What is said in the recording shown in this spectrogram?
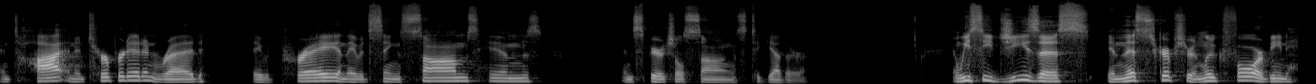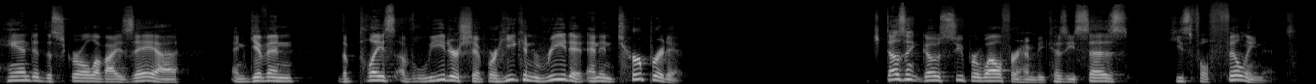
and taught and interpreted and read. They would pray and they would sing psalms, hymns, and spiritual songs together. And we see Jesus in this scripture in Luke 4 being handed the scroll of Isaiah and given the place of leadership where he can read it and interpret it, which doesn't go super well for him because he says he's fulfilling it.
